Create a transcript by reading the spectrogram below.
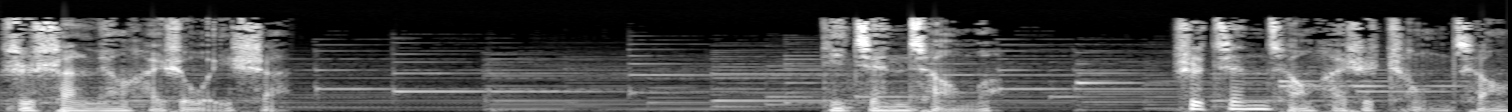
是善良还是伪善？你坚强吗？是坚强还是逞强？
